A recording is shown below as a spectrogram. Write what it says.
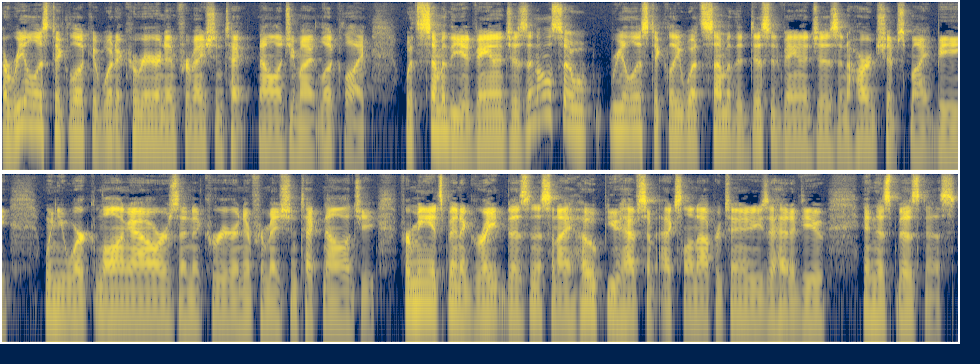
a realistic look at what a career in information technology might look like with some of the advantages and also realistically what some of the disadvantages and hardships might be when you work long hours in a career in information technology. For me, it's been a great business and I hope you have some excellent opportunities ahead of you in this business.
